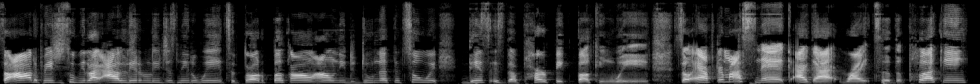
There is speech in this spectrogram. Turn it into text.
So all the bitches who be like, I literally just need a wig to throw the fuck on. I don't need to do nothing to it. This is the perfect fucking wig. So after my snack, I got right to the plucking.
